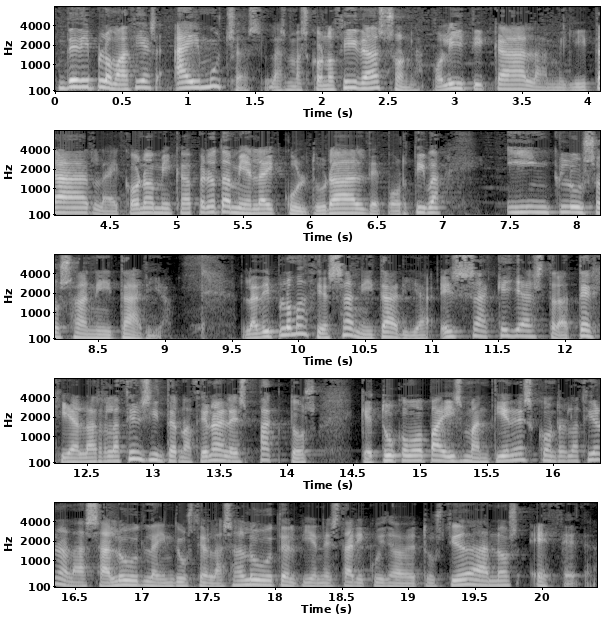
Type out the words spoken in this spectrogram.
De diplomacias hay muchas. Las más conocidas son la política, la militar, la económica, pero también la cultural, deportiva incluso sanitaria. La diplomacia sanitaria es aquella estrategia, las relaciones internacionales, pactos que tú como país mantienes con relación a la salud, la industria de la salud, el bienestar y cuidado de tus ciudadanos, etc.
